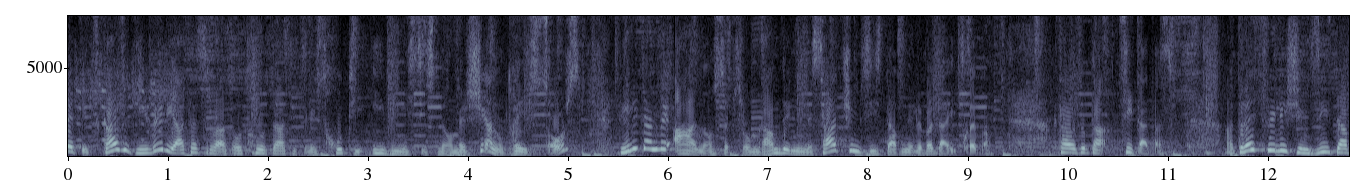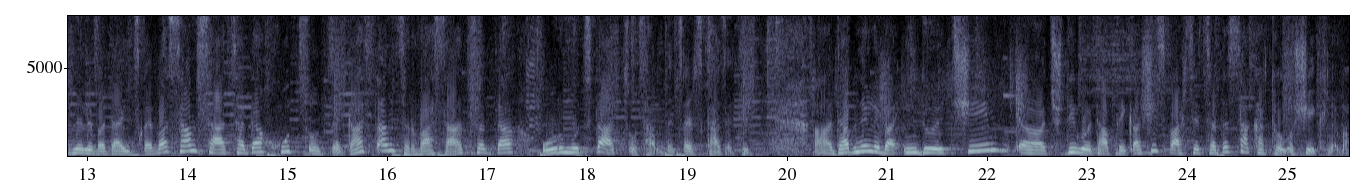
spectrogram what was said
მეტიც, გაზეთი ივერი 1890 წლის 5 ივნისის ნომერში, ანუ დღეს სწორს, დილიდანვე აანონსებს, რომ რამდენიმე საათში მზის დაბნელება დაიწყება. გთავაზობთ ციტატას. დღეს თბილისში მზის დაბნელება დაიწყება 3 საათსა და 5 წუთზე, გასტანს 8 საათსა და 50 წუთამდე წერს გაზეთი. დაბნელება ინდოეთში, ჩრდილოეთ აფრიკაში, სპარსეთსა და საქართველოში იქნება.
